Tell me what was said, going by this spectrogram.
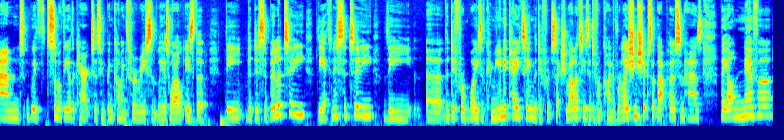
and with some of the other characters who've been coming through recently as well is that the the disability, the ethnicity, the uh, the different ways of communicating, the different sexualities, the different kind of relationships that that person has, they are never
